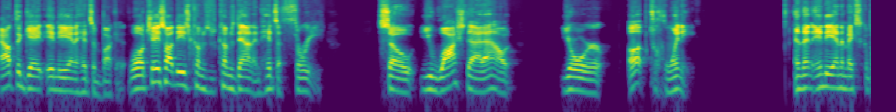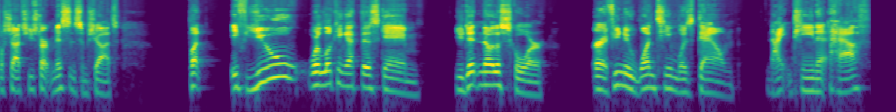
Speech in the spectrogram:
out the gate, Indiana hits a bucket. Well, Chase Audige comes comes down and hits a three. So you wash that out, you're up 20. And then Indiana makes a couple shots. You start missing some shots. But if you were looking at this game, you didn't know the score, or if you knew one team was down 19 at half,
